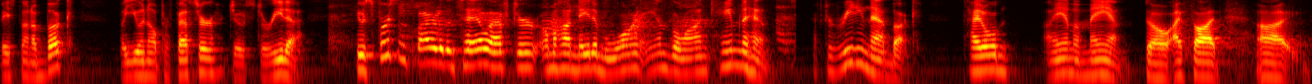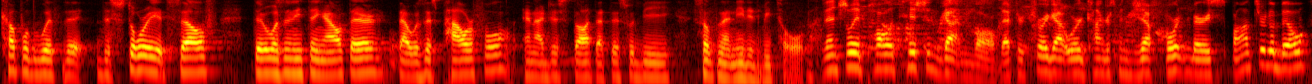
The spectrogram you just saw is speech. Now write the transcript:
based on a book by UNL professor Joe Starita. He was first inspired of the tale after Omaha native Warren Anzalon came to him after reading that book titled I Am a Man. So I thought, uh, coupled with the, the story itself, there wasn't anything out there that was this powerful, and I just thought that this would be something that needed to be told. Eventually, politicians got involved after Troy got word Congressman Jeff Fortenberry sponsored a bill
